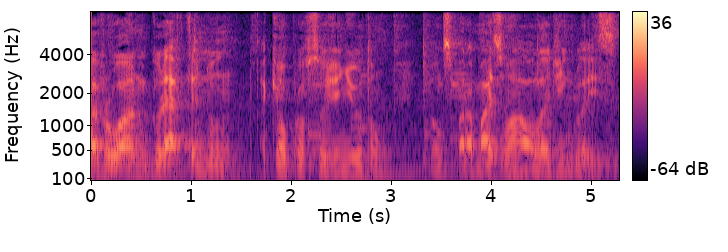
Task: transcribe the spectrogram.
everyone, good afternoon. Aqui é o professor Genilton. Vamos para mais uma aula de inglês.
